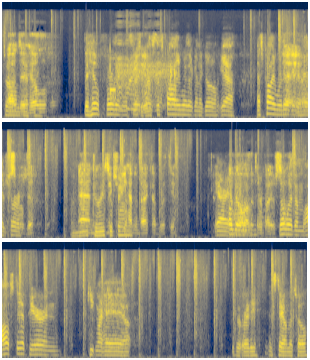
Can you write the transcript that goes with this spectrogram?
So Uh, the guessing. hill. The hill further northeast right of us. That's probably where they're gonna go. Yeah, that's probably where they're Yeah, gonna yeah, head just move first. there. I'm And not make sure you have a backup with you. Yeah, alright, I'll go I'll Go with them. there by go with them. I'll stay up here and keep my AA out. Keep it ready and stay on the TOW.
